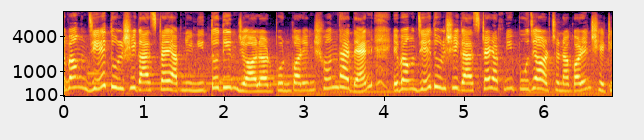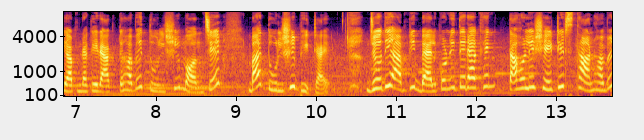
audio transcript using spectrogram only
এবং যে তুলসী গাছটায় আপনি নিত্যদিন জল অর্পণ করেন, সন্ধ্যা দেন, এবং যে তুলসী গাছটার আপনি পূজা অর্চনা করেন, সেটি আপনাকে রাখতে হবে তুলসী মঞ্চে বা তুলসী ভিটায়। যদি আপনি ব্যালকনিতে রাখেন, তাহলে সেটির স্থান হবে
